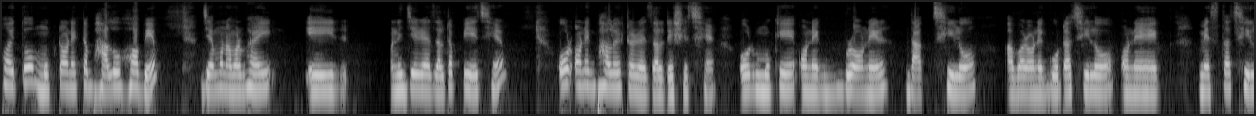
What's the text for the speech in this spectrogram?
হয়তো মুখটা অনেকটা ভালো হবে। যেমন আমার ভাই এই মানে যে রেজাল্টটা পেয়েছে, ওর অনেক ভালো একটা রেজাল্ট এসেছে। ওর মুখে অনেক ব্রণের দাগ ছিল, আবার অনেক গোটা ছিল, অনেক মেস্তা ছিল।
